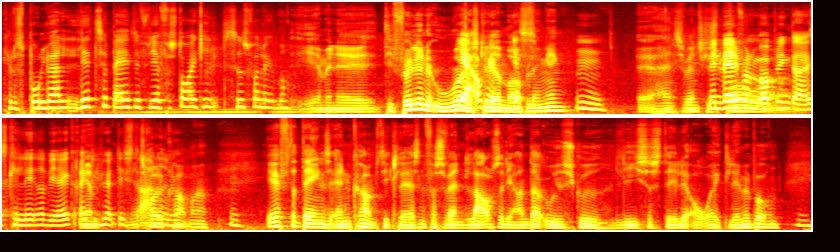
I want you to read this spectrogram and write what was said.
Kan du spole dig lidt tilbage til, fordi jeg forstår ikke helt tidsforløbet. Jamen, øh, de følgende uger Ja, ja, okay, eskalerede yes. mobning, ikke? Mm. Ja, hans svenske Men hvad er det for en mobning, der er eskaleret? Vi har ikke rigtig Jamen, hørt det i Jeg tror, starten det kommer. Mm. Efter dagens ankomst i klassen forsvandt Lars og de andre udskud lige så stille over i glemmebogen. Mm.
